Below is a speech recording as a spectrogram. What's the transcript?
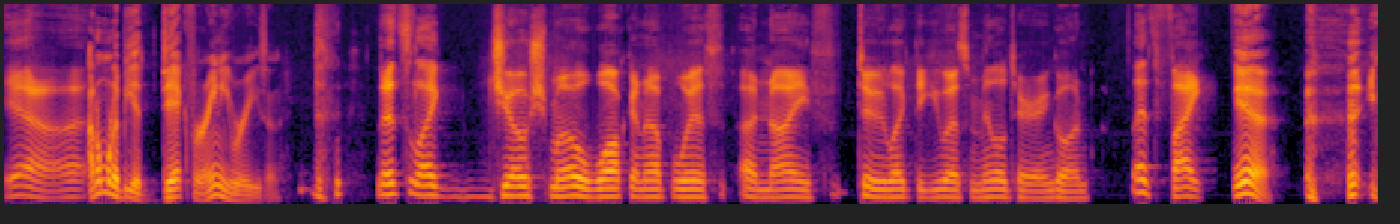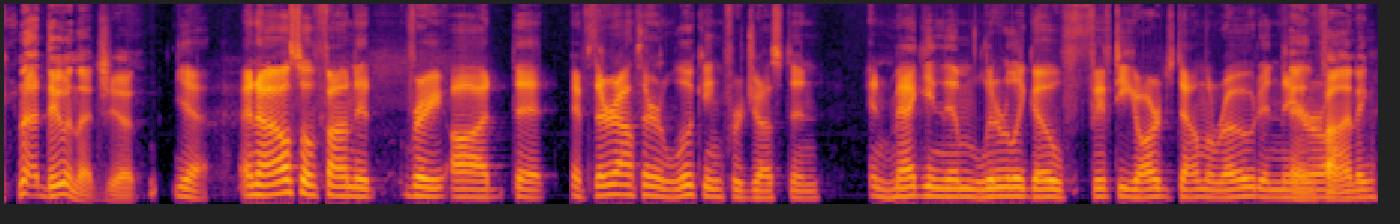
Yeah, I don't want to be a dick for any reason. that's like Joe Schmo walking up with a knife to like the U.S. military and going, "Let's fight." Yeah, you're not doing that shit. Yeah, and I also found it very odd that if they're out there looking for Justin. And Maggie and them literally go fifty yards down the road, and they're And finding,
